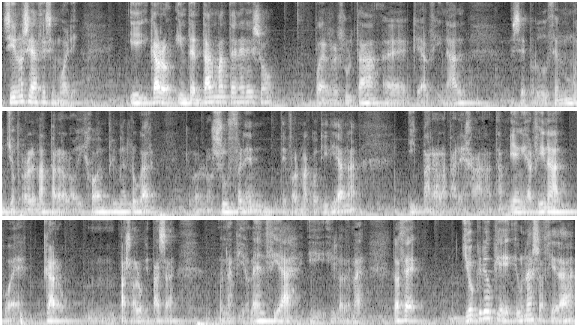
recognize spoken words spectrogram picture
Si no se hace, se muere. Y claro, intentar mantener eso, pues resulta eh, que al final se producen muchos problemas para los hijos en primer lugar, que pues, lo sufren de forma cotidiana, y para la pareja también. Y al final, pues claro, mm, pasa lo que pasa, las violencias y, lo demás. Entonces, yo creo que una sociedad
